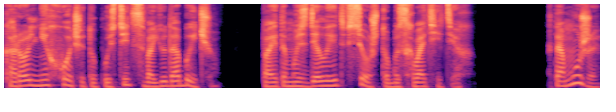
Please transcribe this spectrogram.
Король не хочет упустить свою добычу, поэтому сделает все, чтобы схватить их. К тому же,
